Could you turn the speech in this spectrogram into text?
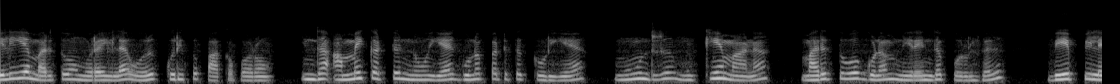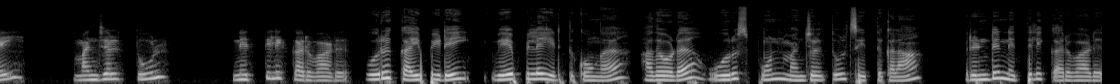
எளிய மருத்துவ முறையில் ஒரு குறிப்பு பார்க்க போகிறோம் இந்த அம்மைக்கட்டு நோயை குணப்படுத்தக்கூடிய மூன்று முக்கியமான மருத்துவ குணம் நிறைந்த பொருள்கள். வேப்பிலை மஞ்சள் தூள் நெத்திலி கருவாடு. ஒரு கைப்பிடி வேப்பிலை எடுத்துக்கோங்க. அதோட ஒரு ஸ்பூன் மஞ்சள் தூள் சேர்த்துக்கலாம். ரெண்டு நெத்திலி கருவாடு.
